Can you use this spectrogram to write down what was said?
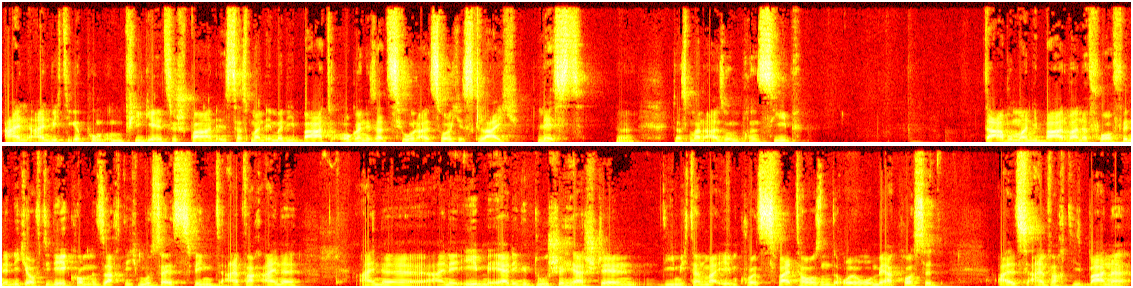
ein, ein wichtiger Punkt, um viel Geld zu sparen, ist, dass man immer die Badorganisation als solches gleich lässt. Ne? Dass man also im Prinzip da, wo man die Badewanne vorfindet, nicht auf die Idee kommt und sagt, ich muss da jetzt zwingend einfach eine, eine, eine ebenerdige Dusche herstellen, die mich dann mal eben kurz 2000 Euro mehr kostet, als einfach die Wanne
